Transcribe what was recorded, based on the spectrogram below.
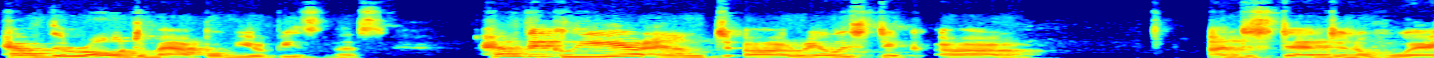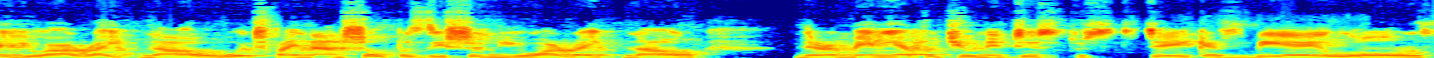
have the roadmap of your business. Have the clear and uh, realistic um, understanding of where you are right now, what financial position you are right now. There are many opportunities to take SBA loans,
